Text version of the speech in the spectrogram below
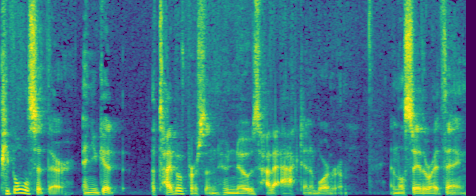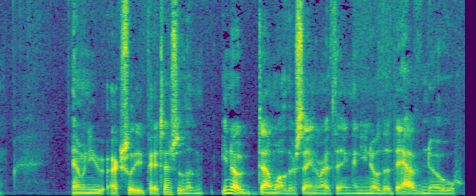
people will sit there and you get a type of person who knows how to act in a boardroom and they'll say the right thing and when you actually pay attention to them, you know damn well they're saying the right thing, and you know that they have no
